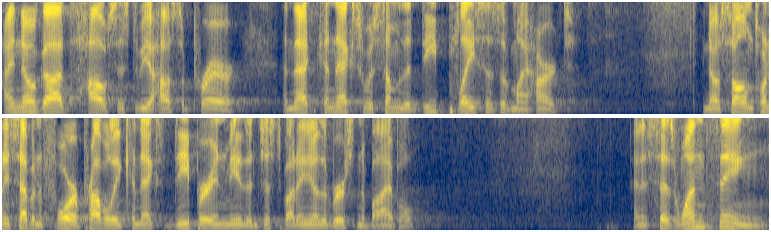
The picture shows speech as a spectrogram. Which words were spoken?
I know God's house is to be a house of prayer, and that connects with some of the deep places of my heart. You know, Psalm 27 4 probably connects deeper in me than just about any other verse in the Bible. And it says, One thing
